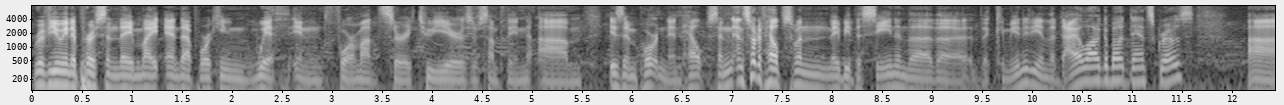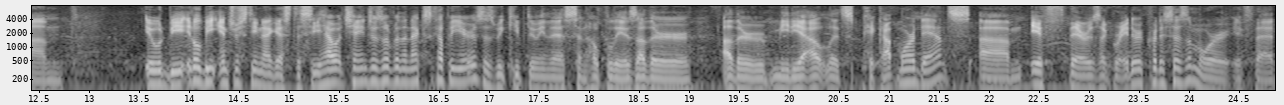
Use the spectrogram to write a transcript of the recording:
reviewing a person they might end up working with in four months or two years or something, um, is important and helps, and, and sort of helps when maybe the scene and the, the, the community and the dialogue about dance grows. Um, it would be it'll be interesting, I guess, to see how it changes over the next couple years as we keep doing this, and hopefully as other other media outlets pick up more dance. Um, if there's a greater criticism, or if that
